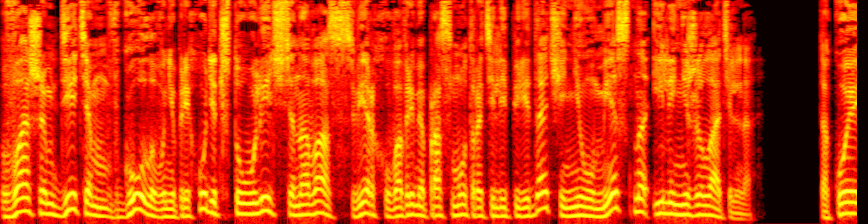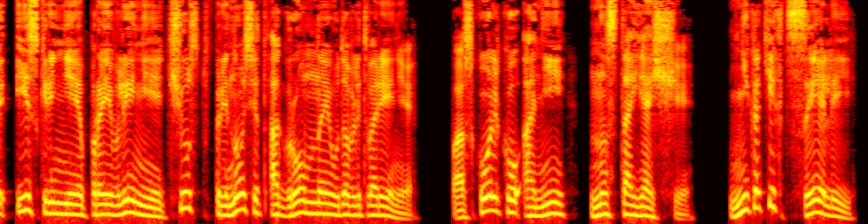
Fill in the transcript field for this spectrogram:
Вашим детям в голову не приходит, что улечься на вас сверху во время просмотра телепередачи неуместно или нежелательно. Такое искреннее проявление чувств приносит огромное удовлетворение, поскольку они настоящие. Никаких целей,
